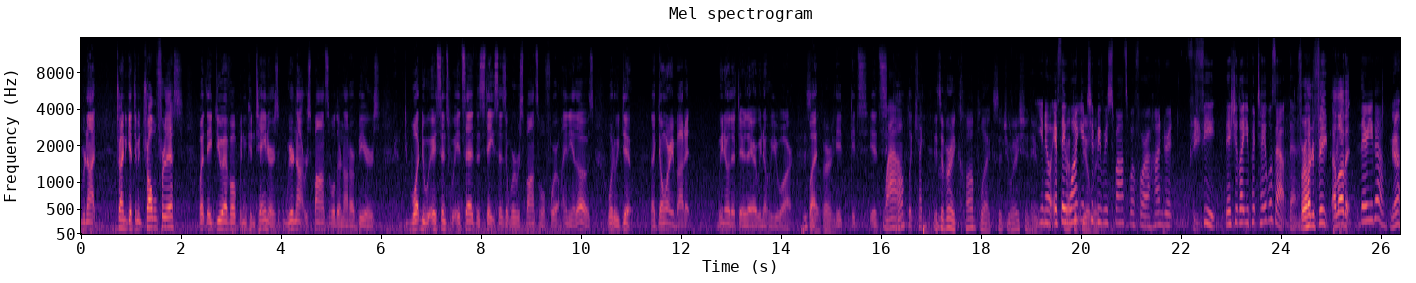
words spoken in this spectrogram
we're not trying to get them in trouble for this, but they do have open containers. We're not responsible. They're not our beers. What do we, since it says the state says that we're responsible for any of those? What do we do? Like, don't worry about it. We know that they're there. We know who you are. This is but a very- it, it's it's Wow. It's complicated. like- It's a very complex situation. Here. You know, if they have to want you deal to be responsible for a hundred Feet. feet. they should let you put tables out then. for a 100 feet, I love it. there you go. Yeah.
